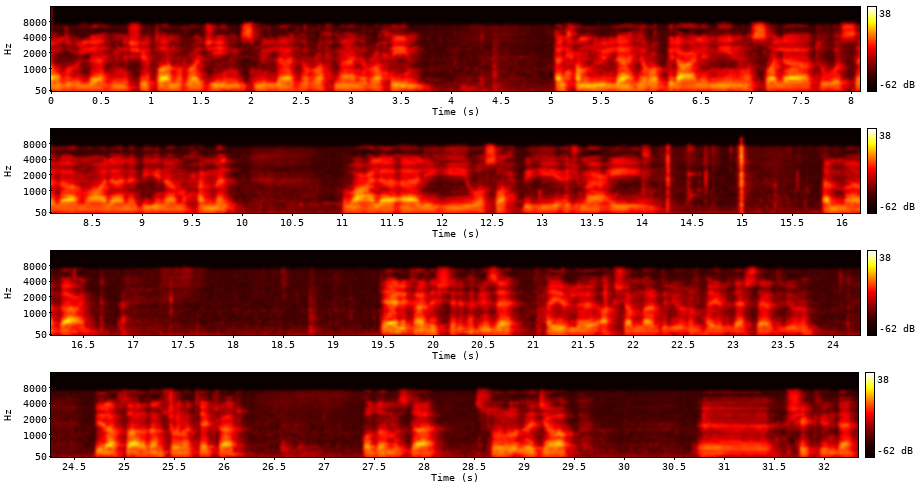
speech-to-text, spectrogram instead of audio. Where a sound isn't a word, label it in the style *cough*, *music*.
Euzu billahi mineşşeytanirracim. Bismillahirrahmanirrahim. Elhamdülillahi rabbil alamin ve salatu vesselamu ala nebiyyina Muhammed ve ala alihi ve sahbihi ecmaîn. Amma ba'd. Değerli kardeşlerim, hepinize hayırlı akşamlar diliyorum, hayırlı dersler diliyorum. Bir hafta aradan sonra tekrar odamızda soru ve cevap şeklinde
